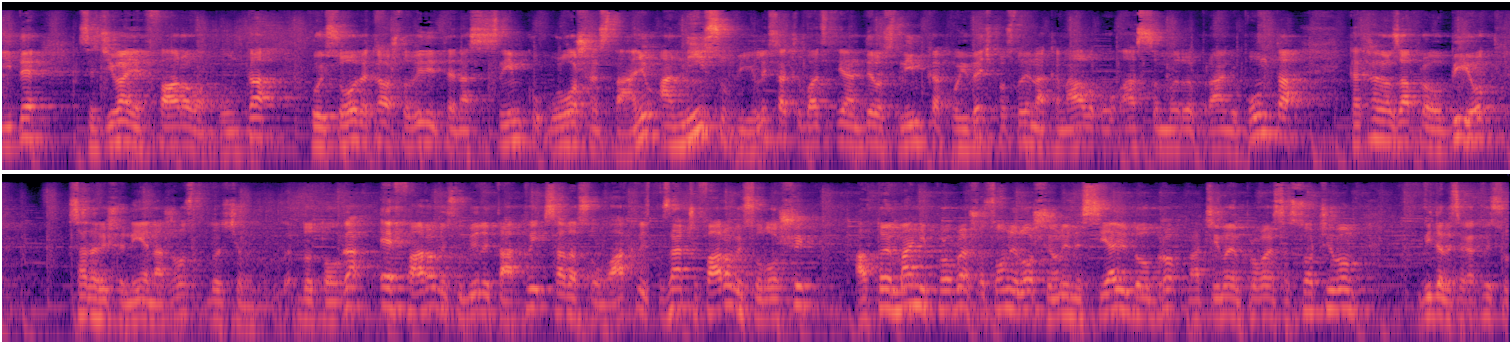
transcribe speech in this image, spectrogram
ide sređivanje farova punta, koji su ovdje kao što vidite na snimku u lošem stanju, a nisu bili, sad ću baciti jedan deo snimka koji već postoji na kanalu o ASMR pranju punta, kakav je on zapravo bio, Sada više nije, nažalost, doći ćemo do toga. E, farovi su bili takvi, sada su ovakvi. Znači, farovi su loši, ali to je manji problem što su oni loši, oni ne sijaju dobro, znači imaju problem sa sočivom, vidjeli se kakvi su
